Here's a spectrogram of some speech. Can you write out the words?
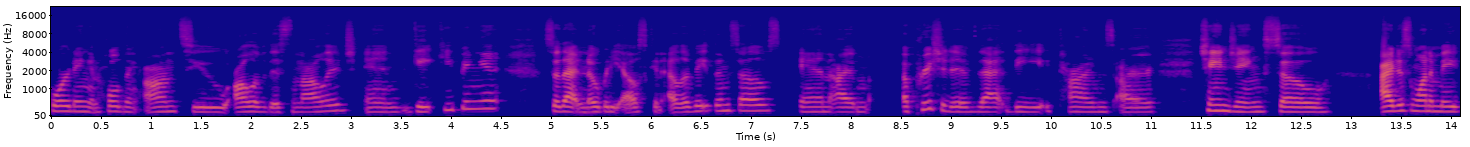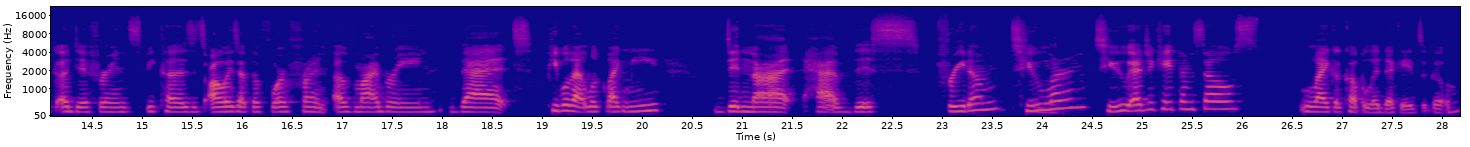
hoarding and holding on to all of this knowledge and gatekeeping it so that nobody else can elevate themselves. And I'm appreciative that the times are changing. So I just want to make a difference because it's always at the forefront of my brain that people that look like me did not have this freedom to mm-hmm. learn, to educate themselves like a couple of decades ago.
